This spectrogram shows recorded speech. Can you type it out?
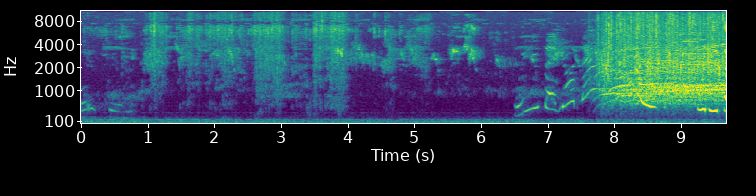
ว่าโอเคนะอุ้ยแตกยอดแล้วอุ้ยดีใจ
